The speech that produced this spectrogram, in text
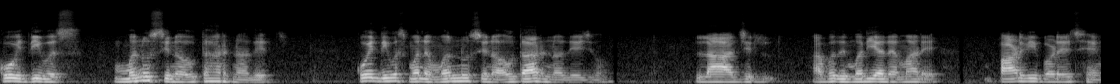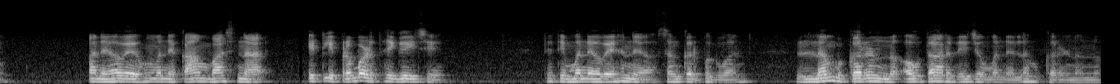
કોઈ દિવસ મનુષ્યનો અવતાર ના દે, કોઈ દિવસ મને મનુષ્યનો અવતાર ન દેજો. લાજ, આ બધી મર્યાદા મારે પાડવી પડે છે. અને હવે હું મને કામ વાસના એટલી પ્રબળ થઈ ગઈ છે. તેથી મને હવે હે ને શંકર ભગવાન, લંબકર્ણનો અવતાર દેજો મને, લંબકર્ણનો.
